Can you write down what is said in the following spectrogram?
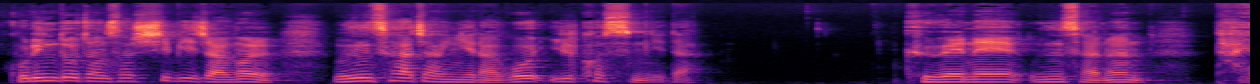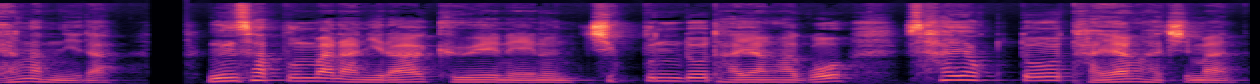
고린도전서 12장을 은사장이라고 일컫습니다. 교회 내 은사는 다양합니다. 은사뿐만 아니라 교회 내에는 직분도 다양하고 사역도 다양하지만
